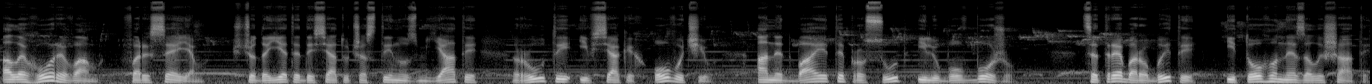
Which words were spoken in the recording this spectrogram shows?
Але горе вам, фарисеям, що даєте десяту частину з м'яти, рути і всяких овочів, а не дбаєте про суд і любов Божу. Це треба робити і того не залишати.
